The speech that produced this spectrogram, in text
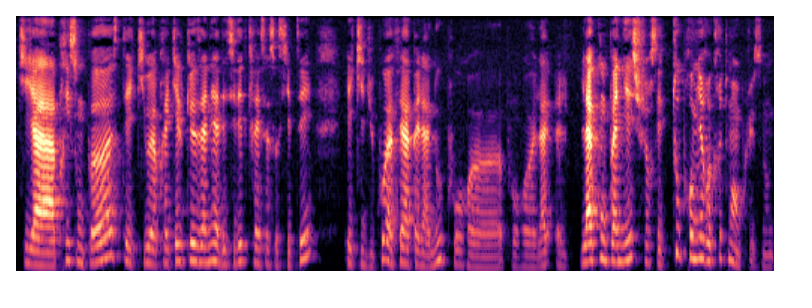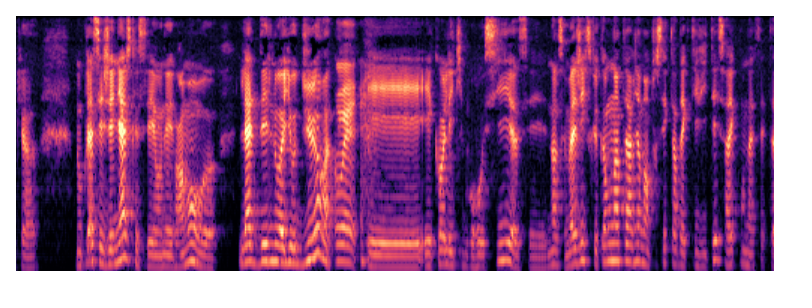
qui a pris son poste et qui, après quelques années, a décidé de créer sa société et qui, du coup, a fait appel à nous pour, pour l'accompagner sur ses tout premiers recrutements en plus. Donc, donc là, c'est génial parce que c'est, on est vraiment là dès le noyau dur. Et, et, quand l'équipe grossit, c'est non, c'est magique parce que comme on intervient dans tout secteur d'activité, c'est vrai qu'on a cette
